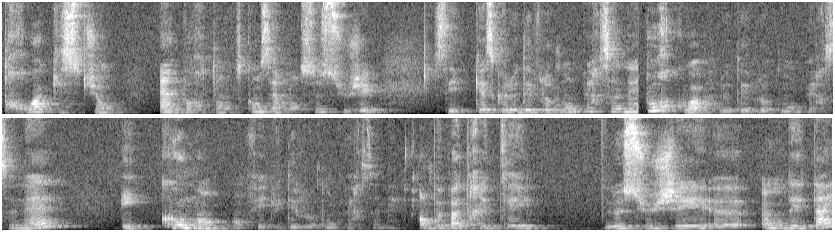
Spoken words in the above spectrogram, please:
trois questions importantes concernant ce sujet. C'est qu'est-ce que le développement personnel? Pourquoi le développement personnel? Et comment on fait du développement personnel? On ne peut pas traiter le sujet euh, en détail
